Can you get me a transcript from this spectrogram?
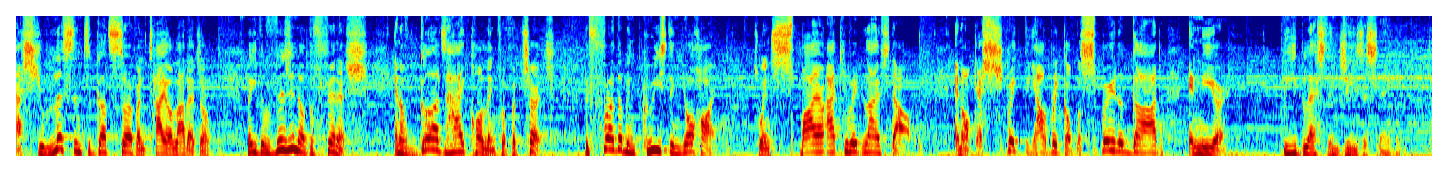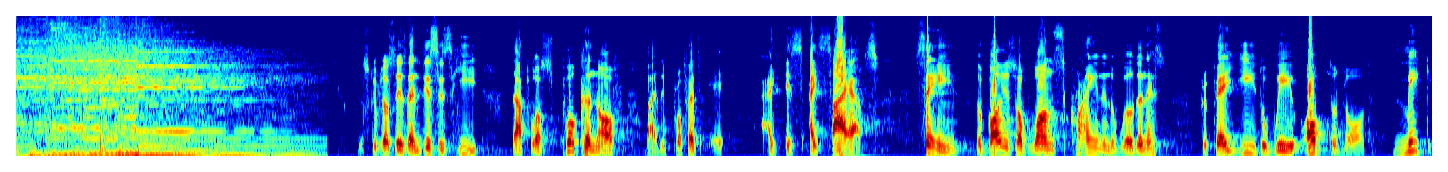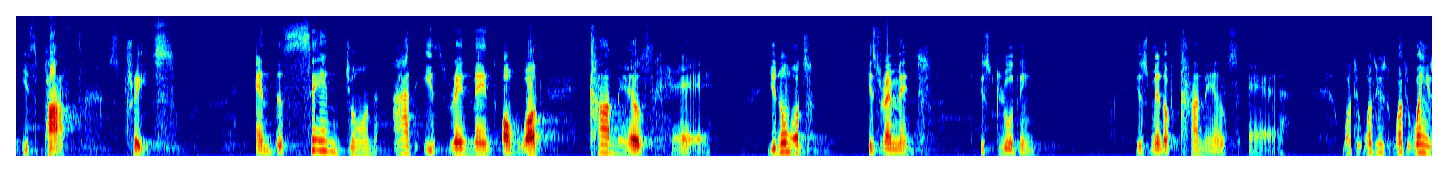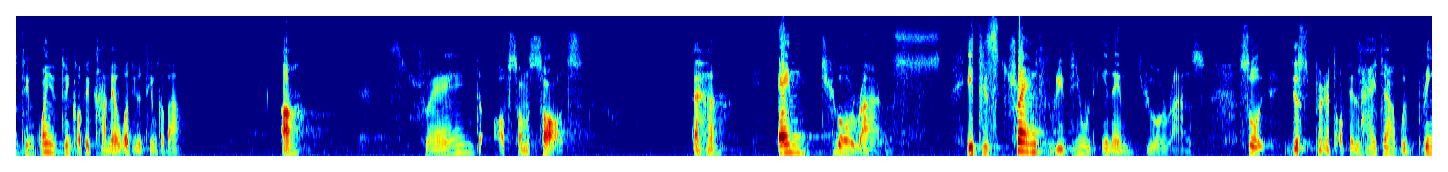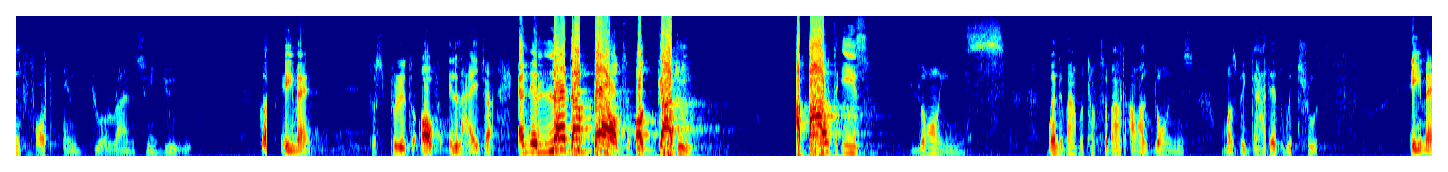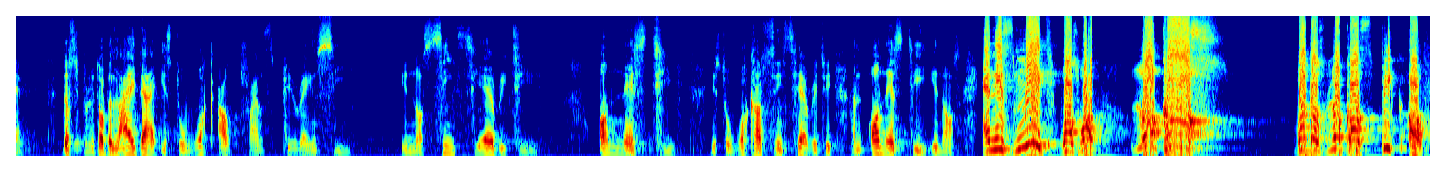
As you listen to God's servant Tayo Ladajo, may the vision of the finish and of God's high calling for the church be further increased in your heart to inspire accurate lifestyle and orchestrate the outbreak of the Spirit of God in the earth. Be blessed in Jesus' name. The scripture says, and this is he that was spoken of by the prophet eh, Isaiah, saying, the voice of ones crying in the wilderness, Prepare ye the way of the Lord, make his path straight. And the same John had his raiment of what? Camel's hair. You know what? His raiment, his clothing is made of camel's hair. What, what is, what, when, you think, when you think of a camel, what do you think about? Huh? Strength of some sort. Uh-huh. Endurance. It is strength revealed in endurance. So the spirit of Elijah will bring forth endurance in you. God, amen. The spirit of Elijah. And a leather belt or gadu about his loins. When the Bible talks about our loins, must be guarded with truth Amen. The spirit of Elijah is to work out transparency, you know, sincerity, honesty. Is to work out sincerity and honesty in us. And his meat was what? Locusts. What does locusts speak of?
